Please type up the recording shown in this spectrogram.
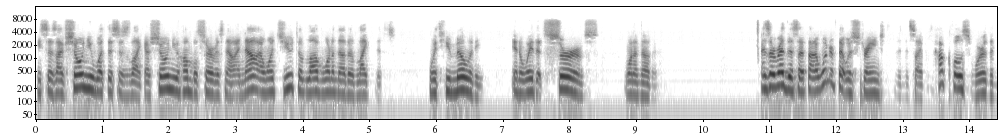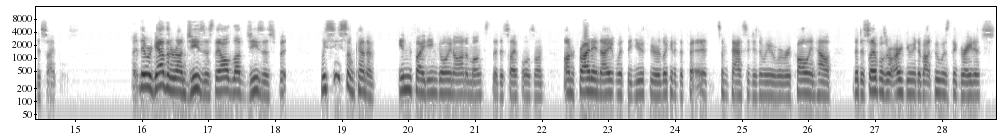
He says, I've shown you what this is like. I've shown you humble service now, and now I want you to love one another like this, with humility, in a way that serves one another. As I read this, I thought, I wonder if that was strange to the disciples. How close were the disciples? They were gathered around Jesus. They all loved Jesus, but we see some kind of infighting going on amongst the disciples. On, on Friday night with the youth, we were looking at, the, at some passages and we were recalling how the disciples were arguing about who was the greatest.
